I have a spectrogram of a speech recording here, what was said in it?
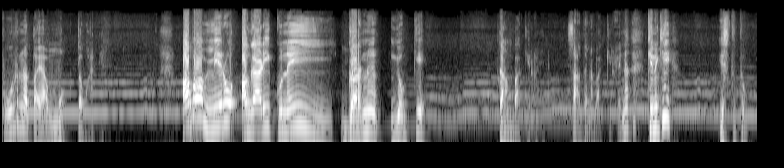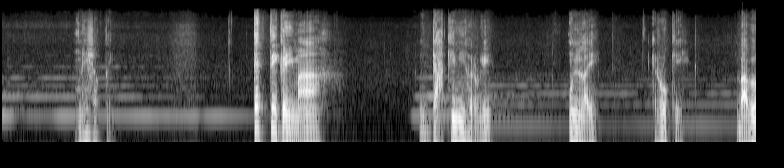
पूर्णतया मुक्त भएँ अब मेरो अगाडि कुनै गर्न योग्य काम बाँकी रहेन साधना बाँकी रहेन किनकि यस्तो त हुनै सक्दैन। त्यत्तिकैमा डाकिनीहरूले उनलाई रोके बाबु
